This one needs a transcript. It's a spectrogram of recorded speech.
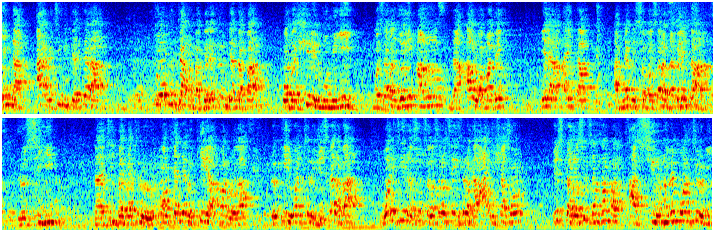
inga ala gati mitetera to uta ma bere to janda ba wa bashiril mu'minin musala nzoni annonce da awa mabe ila aita annabi sallallahu alaihi wasallam nabeta lo sigi na ti babatu lo enquête lo kiri akor lo ga lo kiri wanto lo jusqu'à là-bas wani ti rasul sallallahu alaihi wasallam ka aisha so jusqu'à rasul sallallahu alaihi wasallam a surnommé moi ti lo di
